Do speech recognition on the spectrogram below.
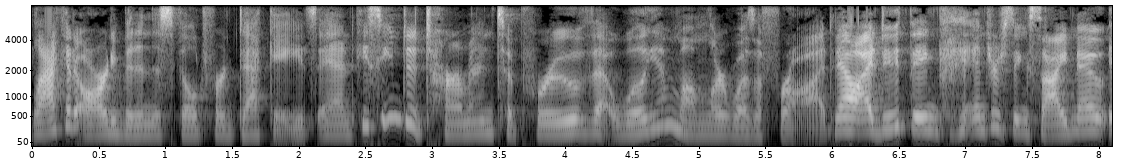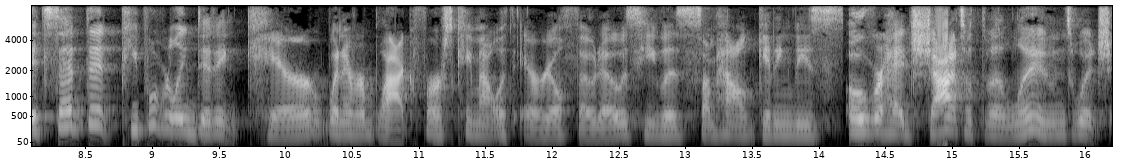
Black had already been in this field for decades, and he seemed determined to prove that William Mumler was a fraud. Now, I do think, interesting side note, it said that people really didn't care whenever Black first came out with aerial photos. He was somehow getting these overhead shots with balloons, which,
